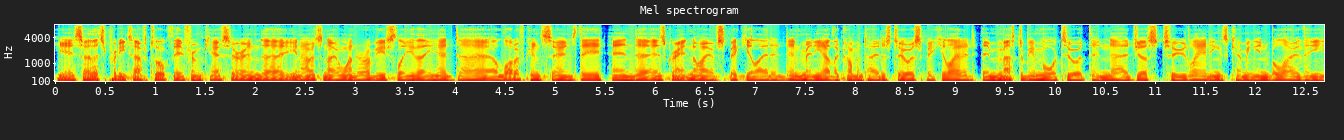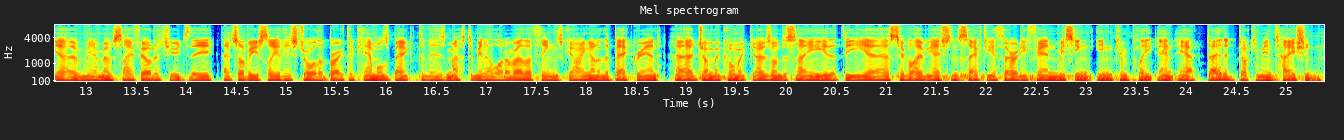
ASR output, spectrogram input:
Yeah, so that's pretty tough talk there from CASA, and uh, you know it's no wonder. Obviously, they had uh, a lot of concerns there, and uh, as Grant and I have speculated, and many other commentators too have speculated, there must have been more to it than uh, just two landings coming in below the uh, minimum safe altitudes. There, that's obviously the straw that broke the camel's back. There must have been a lot of other things going on in the background. Uh, John McCormick goes on to say here that the Civil Aviation Safety Authority found missing, incomplete, and outdated documentation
